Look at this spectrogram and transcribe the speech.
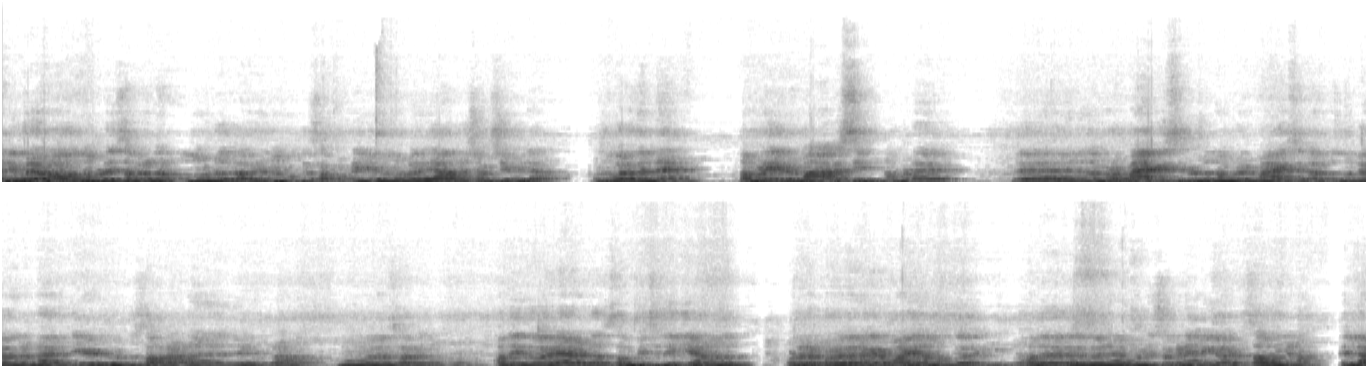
അനുകൂലമാവും നമ്മൾ ഈ സമരം നടത്തുന്നുണ്ട്. അവർ നമുക്ക് സപ്പോർട്ട് ചെയ്യുമെന്നുള്ളത് യാതൊരു സംശയമില്ല അതുപോലെ തന്നെ നമ്മുടെ ഒരു മാഗസിൻ നമ്മുടെ നമ്മുടെ മാഗസിൻ ഉണ്ട്. നമ്മളൊരു മാഗസിൻ നടത്തുന്നുണ്ട്. രണ്ടായിരത്തി ഏഴ് തൊട്ട് സാറാണ് എഡിറ്ററാണ് മോഹൻലാൽ സാറ്. അത് ഇതുവരെയായിട്ട് സ്തംഭിച്ചു നിൽക്കുകയാണ്. വളരെ പ്രയോജനകരമായി നമുക്ക് അത് പിന്നെ പുനഃസംഘടിപ്പിക്കാൻ സാധിക്കണം. എല്ലാ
